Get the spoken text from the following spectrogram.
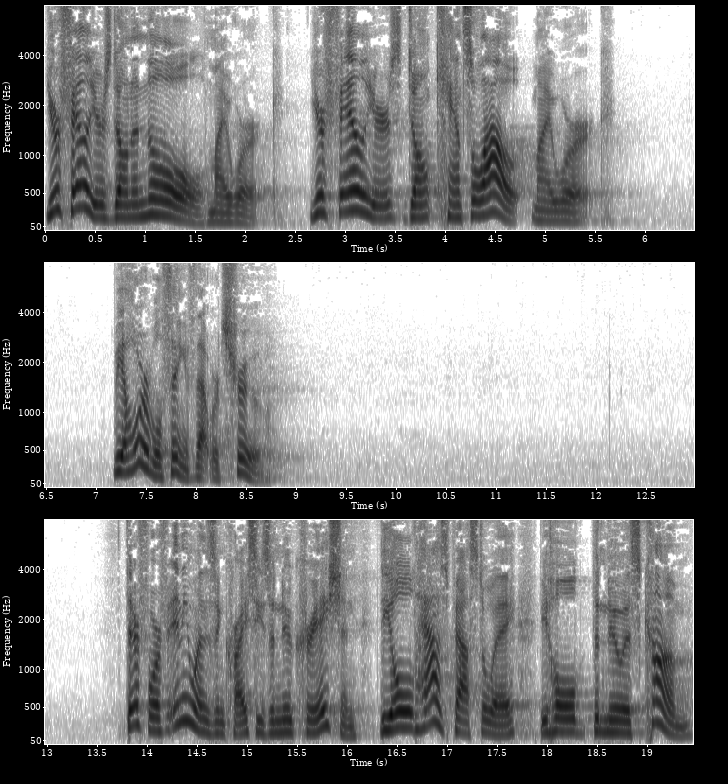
Your failures don't annul my work. Your failures don't cancel out my work. It'd be a horrible thing if that were true. Therefore, if anyone is in Christ, he's a new creation. The old has passed away. Behold, the new has come.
